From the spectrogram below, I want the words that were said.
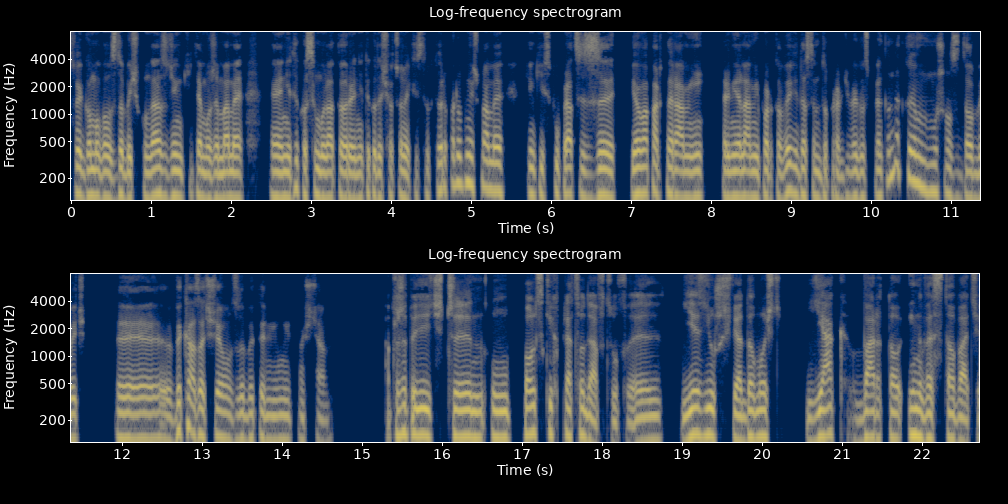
którego mogą zdobyć u nas, dzięki temu, że mamy e, nie tylko symulatory, nie tylko doświadczonych instruktorów, ale również mamy dzięki współpracy z wieloma partnerami, terminalami portowymi dostęp do prawdziwego sprzętu, na którym muszą zdobyć, e, wykazać się zdobytymi umiejętnościami. A proszę powiedzieć, czy u polskich pracodawców y, jest już świadomość, jak warto inwestować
